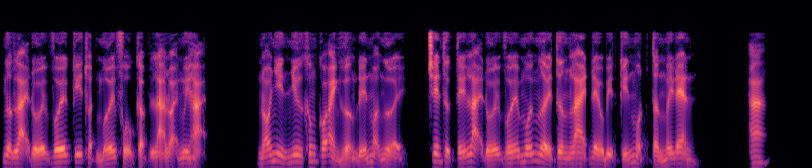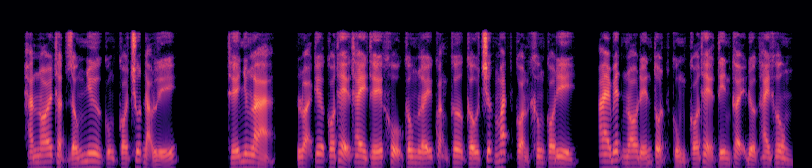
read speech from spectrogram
ngược lại đối với kỹ thuật mới phổ cập là loại nguy hại. Nó nhìn như không có ảnh hưởng đến mọi người, trên thực tế lại đối với mỗi người tương lai đều bịt kín một tầng mây đen. A, hắn nói thật giống như cũng có chút đạo lý. Thế nhưng là, loại kia có thể thay thế khổ công lấy quặng cơ cấu trước mắt còn không có đi, ai biết nó đến tột cùng có thể tin cậy được hay không?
